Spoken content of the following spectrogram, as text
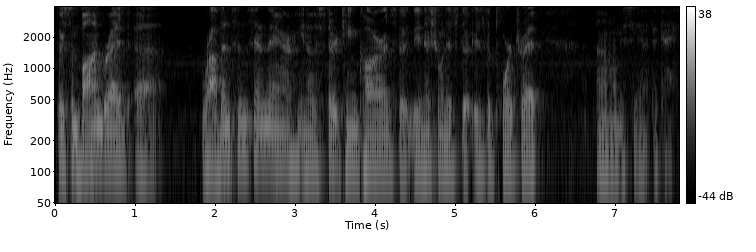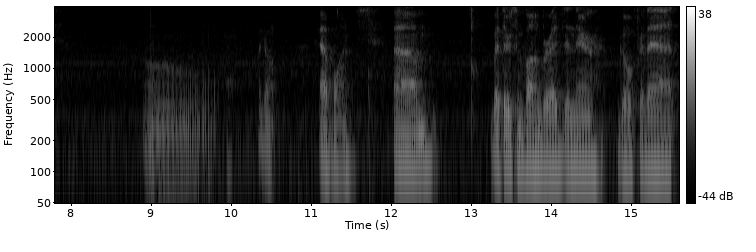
there's some Bond Bread uh, Robinsons in there. You know, there's 13 cards. The, the initial one is the is the portrait. Um, let me see. I think I. Oh, I don't have one. Um, but there's some Bond Breads in there. Go for that.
